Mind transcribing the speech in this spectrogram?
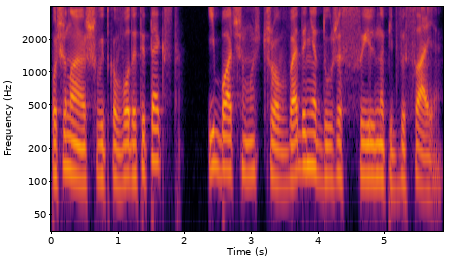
Починаю швидко вводити текст, і бачимо, що введення дуже сильно підвисає.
